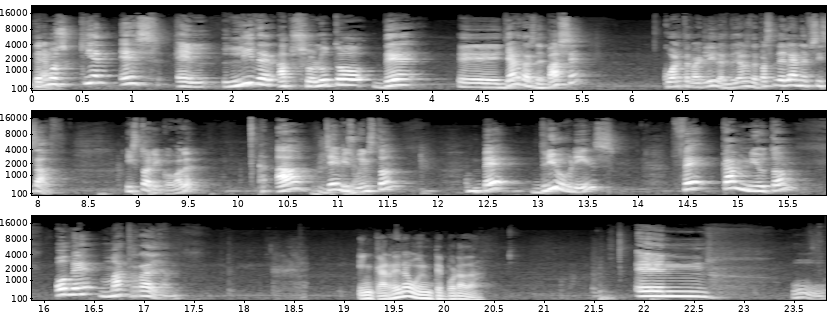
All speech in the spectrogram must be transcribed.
Tenemos quién es el líder absoluto de eh, yardas de pase, quarterback líder de yardas de pase de la NFC South. Histórico, ¿vale? A. James Winston. B. Drew Brees. C. Cam Newton. O D. Matt Ryan. ¿En carrera o en temporada? En. Uh.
